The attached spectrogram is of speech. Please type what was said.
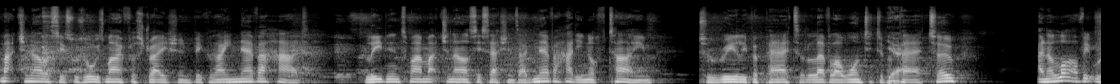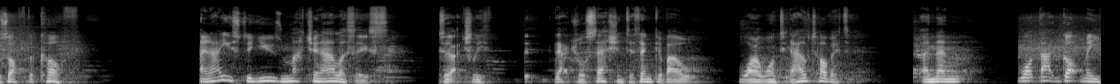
match analysis was always my frustration because I never had, leading into my match analysis sessions, I'd never had enough time to really prepare to the level I wanted to Yeah. prepare to. And a lot of it was off the cuff. And I used to use match analysis to actually, the the actual session, to think about what I wanted out of it. And then what that got me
